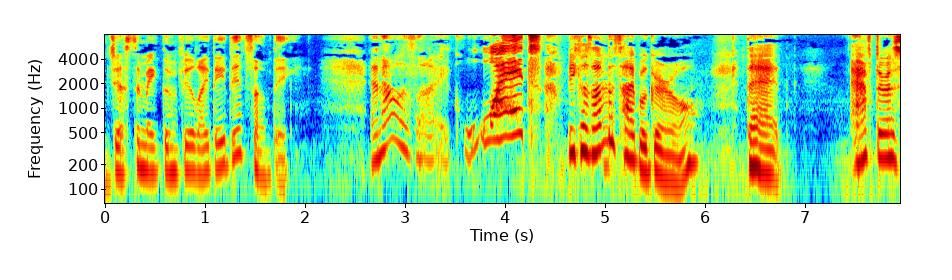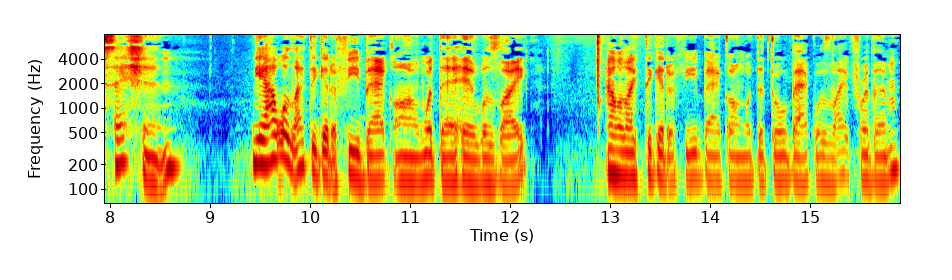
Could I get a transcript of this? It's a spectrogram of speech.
just to make them feel like they did something. And I was like, what? Because I'm the type of girl that after a session, yeah, I would like to get a feedback on what that head was like. I would like to get a feedback on what the throwback was like for them.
